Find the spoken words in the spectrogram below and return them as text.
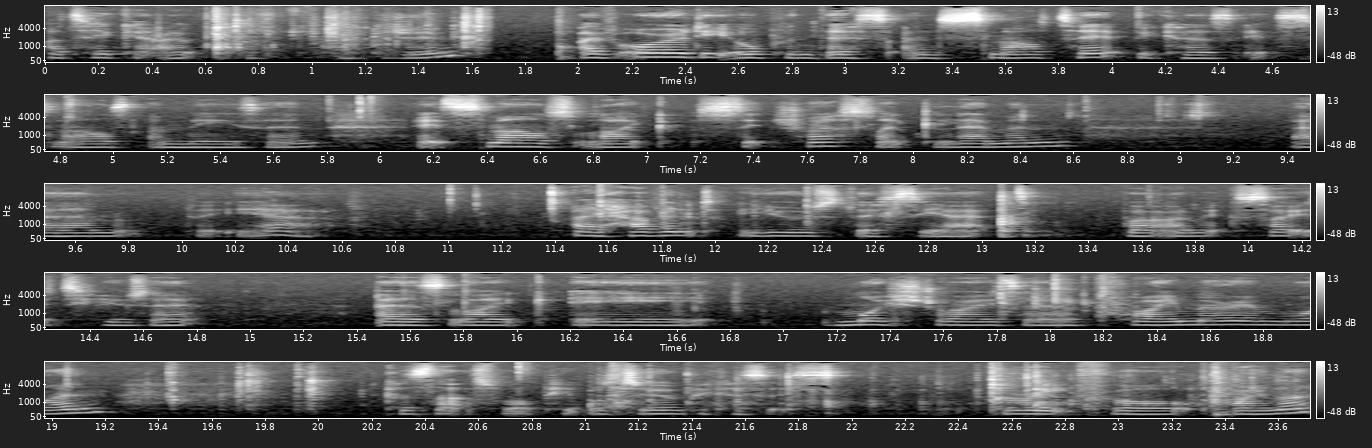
I'll take it out of the packaging. I've already opened this and smelt it because it smells amazing. It smells like citrus, like lemon. Um, but yeah, I haven't used this yet, but I'm excited to use it as like a moisturiser primer in one because that's what people do because it's great for primer.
